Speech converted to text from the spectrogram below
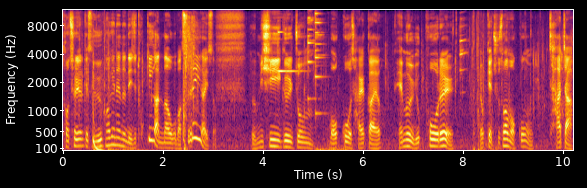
덫을 이렇게 슥 확인했는데 이제 토끼가 안 나오고 막 쓰레기가 있어. 음식을 좀 먹고 잘까요? 괴물 육포를 몇 개 주워 먹고 자자.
